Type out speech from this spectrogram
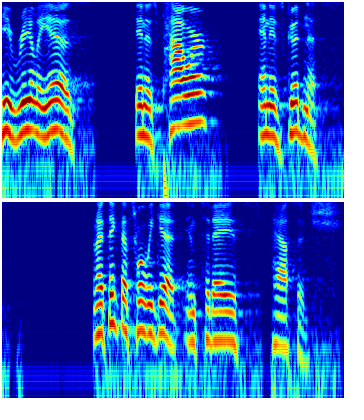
he really is in his power and his goodness. And I think that's what we get in today's passage.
